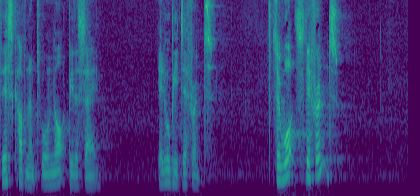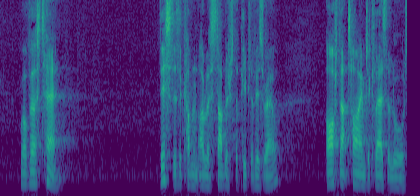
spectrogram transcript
This covenant will not be the same, it will be different. So, what's different? Well, verse 10 This is the covenant I will establish with the people of Israel. After that time, declares the Lord,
